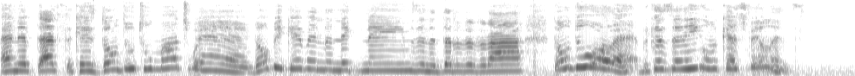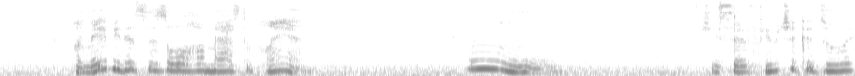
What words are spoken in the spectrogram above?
And if that's the case, don't do too much with him. Don't be giving the nicknames and the da-da-da-da-da. Don't do all that. Because then he going to catch feelings. But maybe this is all her master plan. Hmm. She said Future could do it.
